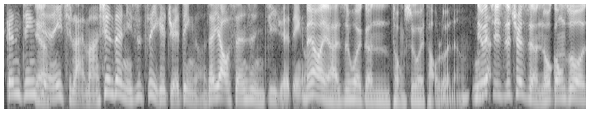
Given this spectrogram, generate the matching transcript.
跟经纪人一起来嘛，现在你是自己给决定了，在要生是你自己决定了。没有也还是会跟同事会讨论啊，因为其实确实很多工作，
